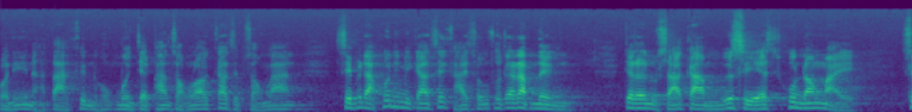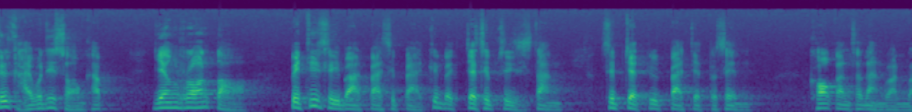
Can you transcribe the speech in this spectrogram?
วันนี้หนาตาขึ้น 67,292 ล้าน สิบอันดับหุ้นที่มีการซื้อขายสูงสุดระดับหนึ่งเจริญอุตสาหกรรม หรือ CS หุ้นน้องใหม่ ซื้อขายวันที่ 2 ครับ ยังร้อนต่อปิดที่ 4 บาท 88 ขึ้นไป 74 สตางค์ 17.87%ข้อกันสนั่นหวันไหว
